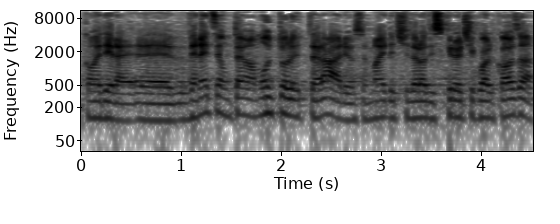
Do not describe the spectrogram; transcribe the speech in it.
come dire, eh, Venezia è un tema molto letterario, se mai deciderò di scriverci qualcosa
